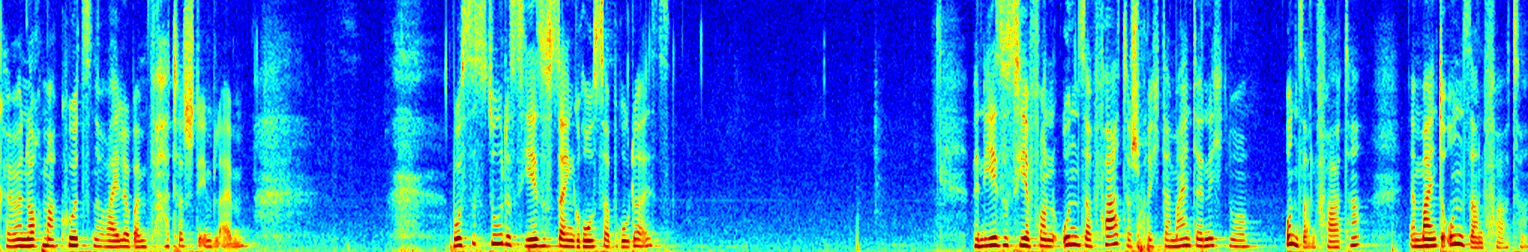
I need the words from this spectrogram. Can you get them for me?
Können wir noch mal kurz eine Weile beim Vater stehen bleiben? Wusstest du, dass Jesus dein großer Bruder ist? Wenn Jesus hier von unser Vater spricht, dann meint er nicht nur unseren Vater, er meint unseren Vater.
